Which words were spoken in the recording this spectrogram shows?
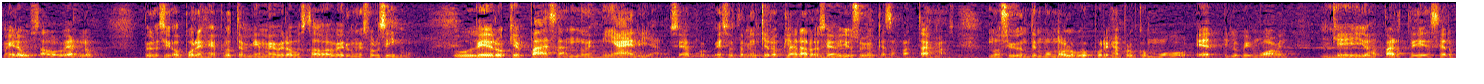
Me hubiera gustado verlo, pero sí, o por ejemplo, también me hubiera gustado ver un exorcismo. Uy. Pero ¿qué pasa? No es mi área. O sea, eso también quiero aclarar. O sea, yo soy un cazafantasmas. No soy un demonólogo, por ejemplo, como Ed y Lorraine Warren, que ellos, aparte de ser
